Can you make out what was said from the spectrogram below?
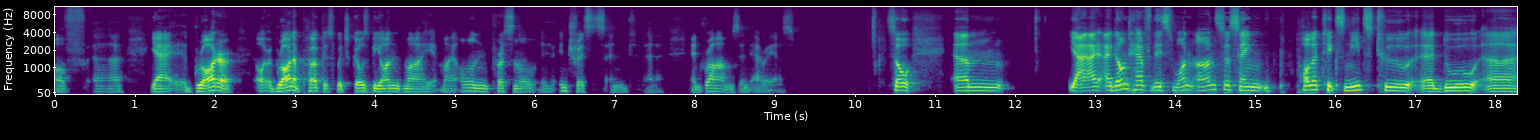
of uh, yeah broader or a broader purpose which goes beyond my my own personal uh, interests and uh, and realms and areas. So um, yeah I, I, don't have this one answer saying politics needs to uh, do uh,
